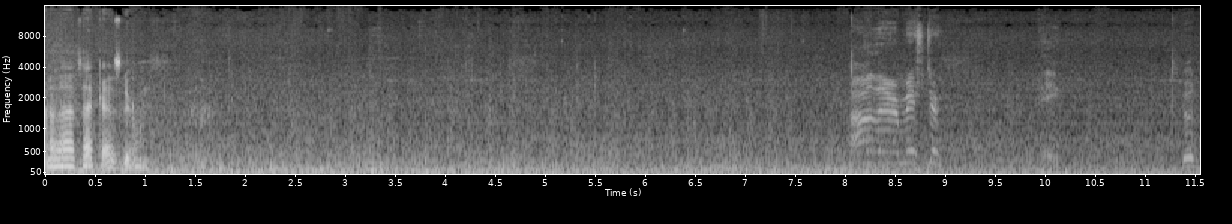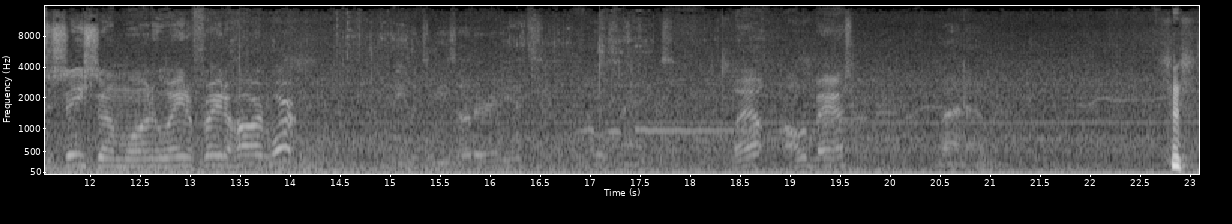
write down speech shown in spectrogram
What are that, that guy's doing? Hi there, mister. Hey. Good to see someone who ain't afraid of hard work. Neither to these other idiots. Oh, thanks. Well, all the best. Bye now.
